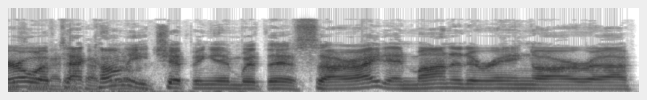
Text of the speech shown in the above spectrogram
Arrow of Tacony chipping in with this, all right, and monitoring our, uh,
